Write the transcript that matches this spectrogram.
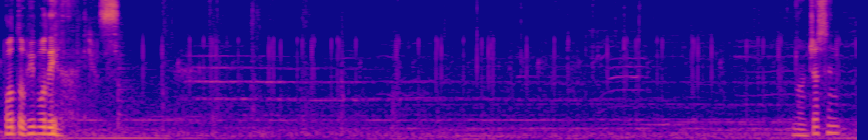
Fotopipo di Marius. Non c'è sentito.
